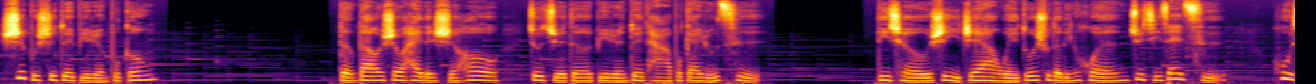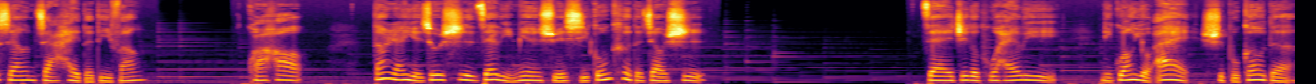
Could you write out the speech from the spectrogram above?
是不是对别人不公。等到受害的时候，就觉得别人对他不该如此。地球是以这样为多数的灵魂聚集在此，互相加害的地方。括号，当然也就是在里面学习功课的教室。在这个苦海里，你光有爱是不够的，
